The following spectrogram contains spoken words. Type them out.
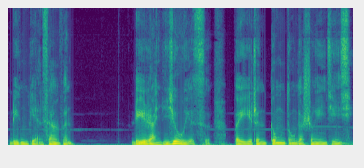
零点三分，李冉又一次被一阵咚咚的声音惊醒。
